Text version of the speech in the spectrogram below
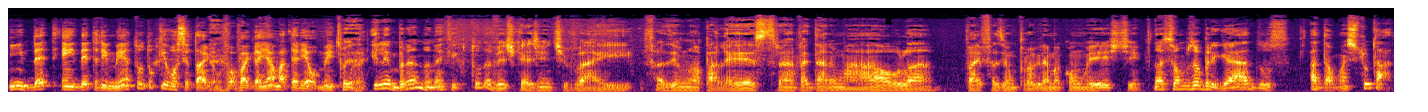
em, det- em detrimento do que você tá, vai ganhar materialmente. É. E lembrando né, que toda vez que a gente vai fazer uma palestra, vai dar uma aula, vai fazer um programa como este, nós somos obrigados a dar uma estudada.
